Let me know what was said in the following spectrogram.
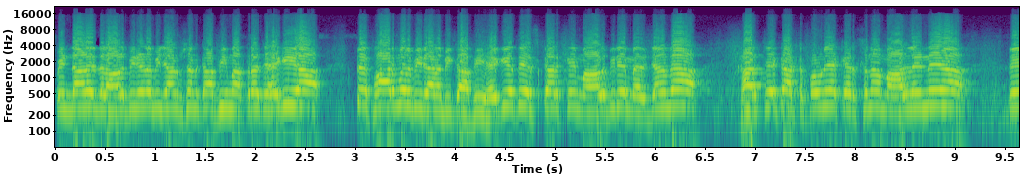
ਪਿੰਡਾਂ ਵਾਲੇ ਦਲਾਲ ਵੀਰਾਂ ਨਾਲ ਵੀ ਜਾਣ ਪਛਾਣ ਕਾਫੀ ਮਾਤਰਾ 'ਚ ਹੈਗੀ ਆ। ਤੇ ਫਾਰਮਰ ਵੀਰਾਂ ਨਾਲ ਵੀ ਕਾਫੀ ਹੈਗੀ ਤੇ ਇਸ ਕਰਕੇ ਮਾਲ ਵੀਰੇ ਮਿਲ ਜਾਂਦਾ। ਖਰਚੇ ਘੱਟ ਪਾਉਣੇ ਆ ਕਿਰਸਨਾ ਮਾਲ ਲੈਣੇ ਆ ਤੇ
